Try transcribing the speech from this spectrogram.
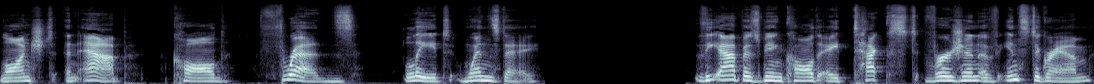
launched an app called Threads late Wednesday. The app is being called a text version of Instagram,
